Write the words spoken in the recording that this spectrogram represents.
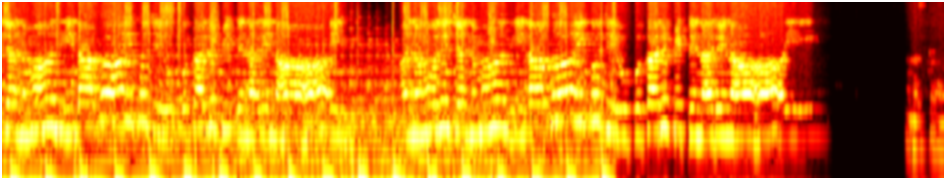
जन्म दिला ग आई तुझे उपकार फिटणारे नाही उपकार फिटणारे नाही. नमस्कार.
